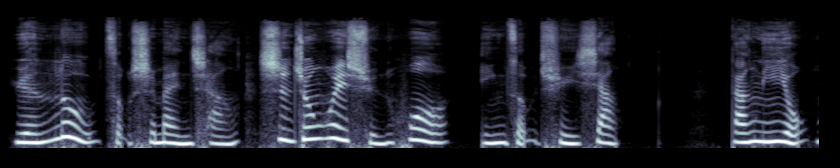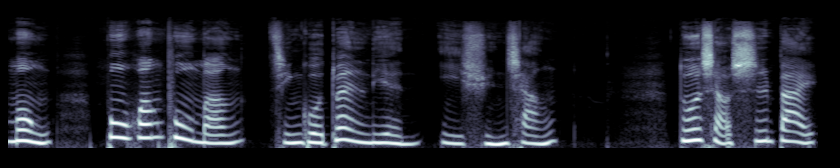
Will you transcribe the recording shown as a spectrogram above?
原路总是漫长，始终会寻获应走去向。当你有梦，不慌不忙，经过锻炼亦寻常。多少失败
